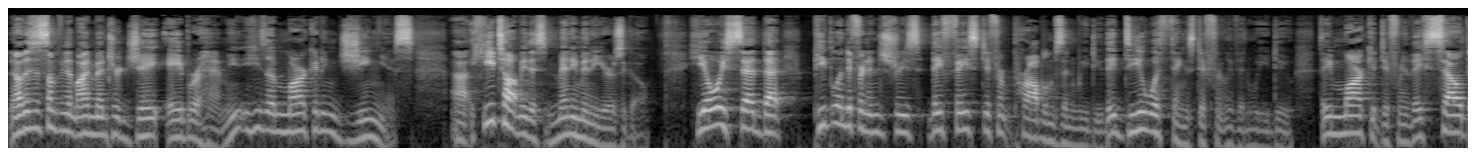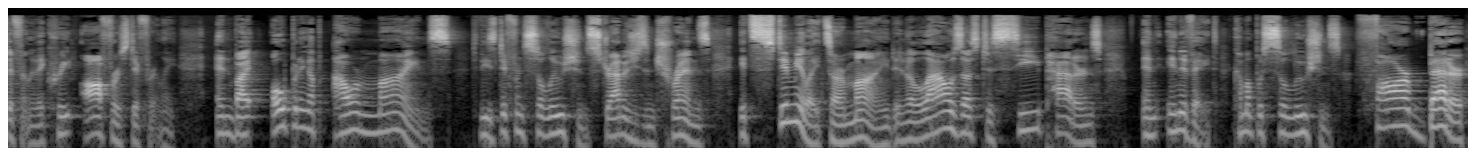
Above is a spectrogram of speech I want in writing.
Now, this is something that my mentor, Jay Abraham, he's a marketing genius. Uh, he taught me this many, many years ago. He always said that people in different industries, they face different problems than we do. They deal with things differently than we do. They market differently. They sell differently. They create offers differently. And by opening up our minds, these different solutions, strategies, and trends, it stimulates our mind and it allows us to see patterns and innovate, come up with solutions far better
